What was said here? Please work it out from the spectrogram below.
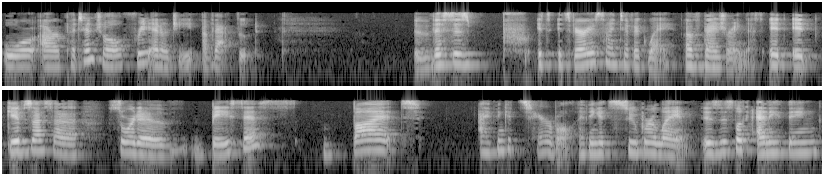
or our potential free energy of that food this is it's it's very scientific way of measuring this. It it gives us a sort of basis, but I think it's terrible. I think it's super lame. Does this look anything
